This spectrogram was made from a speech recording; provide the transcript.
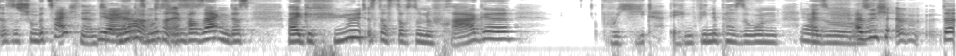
es ist schon bezeichnend. Ja, ne? ja, das muss man einfach sagen. Dass, weil gefühlt ist das doch so eine Frage, wo jeder irgendwie eine Person, Ja. also, Also ich, äh, da,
